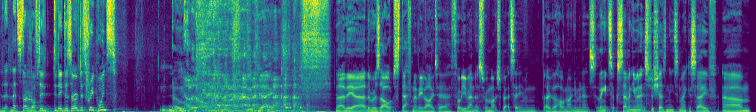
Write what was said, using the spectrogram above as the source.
let, let's start it off. Did, did they deserve the three points? no. not at all. Okay. No, the uh, the results definitely lied here. I thought Juventus were a much better team, and over the whole ninety minutes, I think it took seventy minutes for Szczesny to make a save. Um,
